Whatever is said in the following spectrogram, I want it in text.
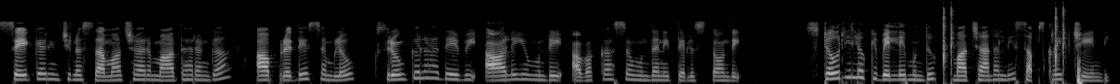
సేకరించిన సమాచారం ఆధారంగా ఆ ప్రదేశంలో శృంఖలాదేవి ఆలయం ఉండే అవకాశం ఉందని తెలుస్తోంది. స్టోరీలోకి వెళ్ళే ముందు మా ఛానల్ని సబ్స్క్రైబ్ చేయండి.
